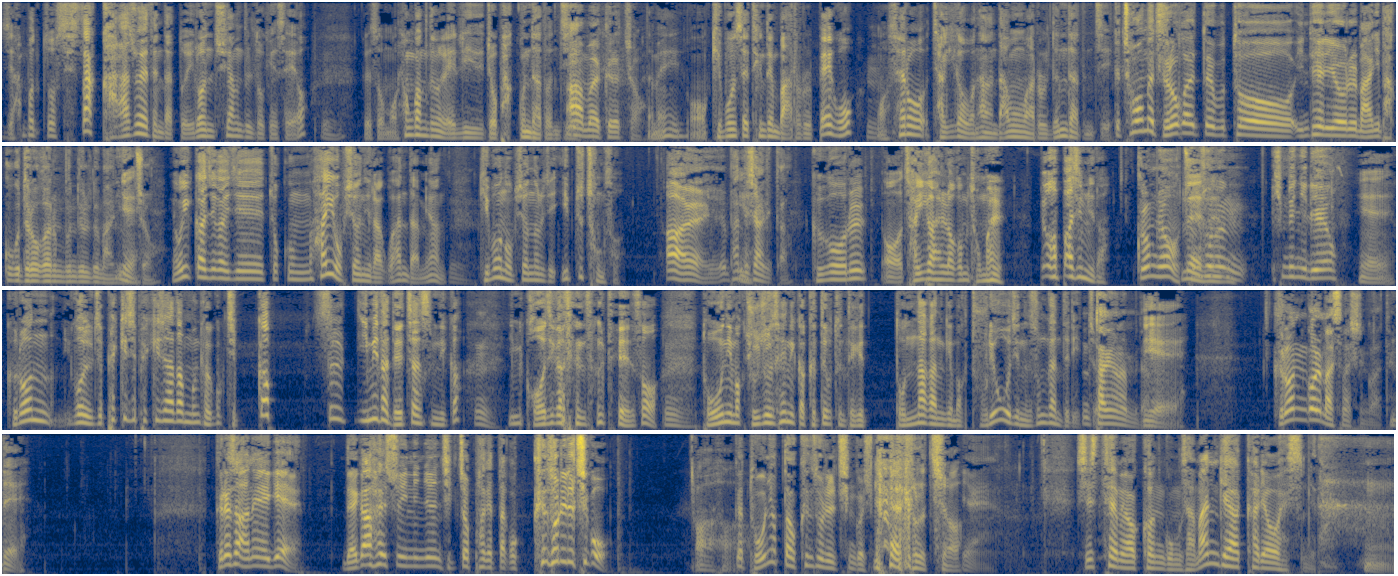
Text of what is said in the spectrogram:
이제 한 번 또 싹 갈아줘야 된다 또 이런 취향들도 계세요. 음. 그래서 뭐 형광등을 LED로 바꾼다든지 아 뭐 그렇죠. 그다음에 어, 기본 세팅된 마루를 빼고 음. 어, 새로 자기가 원하는 나무 마루를 넣는다든지 그 처음에 들어갈 때부터 인테리어를 많이 바꾸고 들어가는 분들도 많이 예. 있죠. 여기까지가 이제 조금 하이 옵션이라고 한다면 음. 기본 옵션으로 이제 입주 청소 아 예, 예, 반드시 하니까. 그거를 어, 자기가 하려고 하면 정말 뼈가 빠집니다. 그럼요. 네, 청소는 힘든 일이에요. 예 그런 이걸 이제 패키지 패키지 하다 보면 결국 집값을 이미 다 냈지 않습니까? 음. 이미 거지가 된 상태에서 음. 돈이 막 줄줄 새니까 그때부터는 되게 돈 나가는 게 막 두려워지는 순간들이 있죠. 당연합니다. 예, 그런 걸 말씀하시는 것 같아요. 네, 그래서 아내에게 내가 할 수 있는 일은 직접 하겠다고 큰 소리를 치고 어허. 그러니까 돈이 없다고 큰 소리를 친 것입니다. 그렇죠. 예. 시스템 에어컨 공사만 계약하려 했습니다. 음.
